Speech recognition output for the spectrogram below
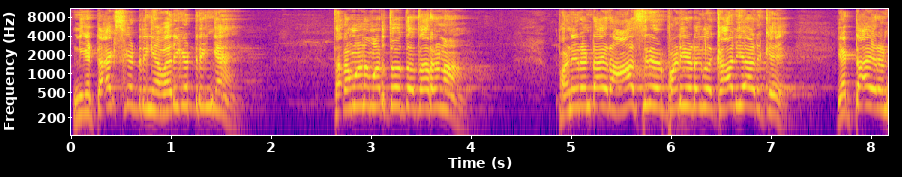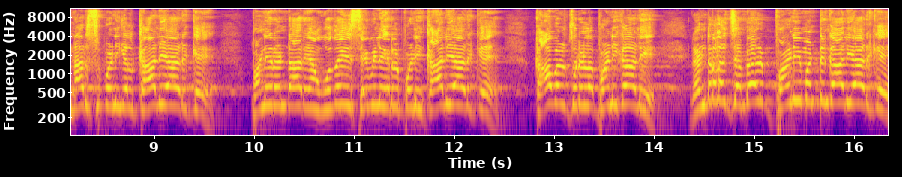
நீங்கள் டாக்ஸ் கட்டுறீங்க வரி கட்டுறீங்க. தரமான மருத்துவத்தை தரணும். பன்னிரெண்டாயிரம் ஆசிரியர் பணியிடங்கள் காலியாக இருக்கு. எட்டாயிரம் நர்ஸ் பணிகள் காலியாக இருக்கு. பன்னிரெண்டாயிரம் உதவி செவிலியர்கள் பணி காலியாக இருக்கு. காவல்துறையில் பணி காலி. ரெண்டரை லட்சம் பேர் பணி மட்டும் காலியாக இருக்கு.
